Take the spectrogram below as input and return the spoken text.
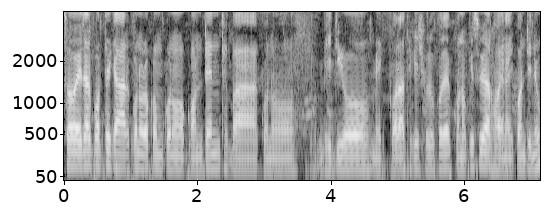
সো এটার পর থেকে আর কোনো রকম কোনো কন্টেন্ট বা কোনো ভিডিও মেক করা থেকে শুরু করে কোনো কিছুই আর হয় নাই কন্টিনিউ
